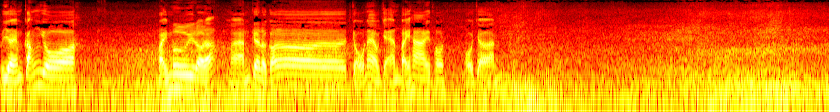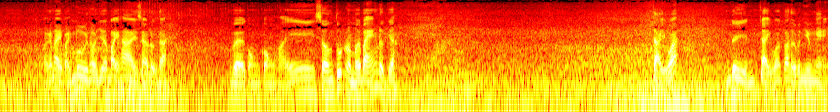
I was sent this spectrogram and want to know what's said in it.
Bây giờ em cắn vô 70 rồi đó, mà anh kêu là có chỗ nào chạy anh 72 thôi, hỗ trợ anh. Ở cái này 70 thôi chứ 72 thì sao được ta? Về còn còn phải sơn tút rồi mới bán được chứ. Chảy quá. Đi chảy quá, có thử bao nhiêu ngàn.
